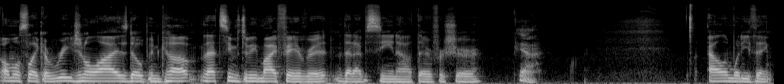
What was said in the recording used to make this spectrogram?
almost like a regionalized Open Cup. That seems to be my favorite that I've seen out there for sure. Yeah. Alan, what do you think?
